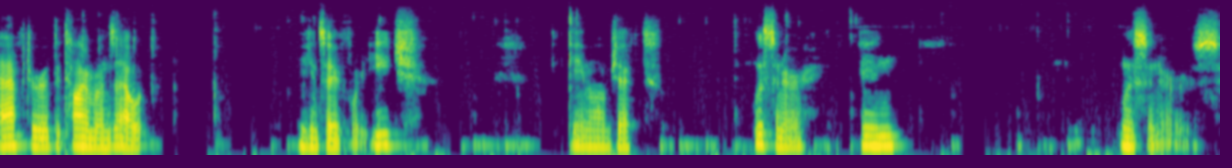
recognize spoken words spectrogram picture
after the time runs out, you can say for each game object listener in listeners.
